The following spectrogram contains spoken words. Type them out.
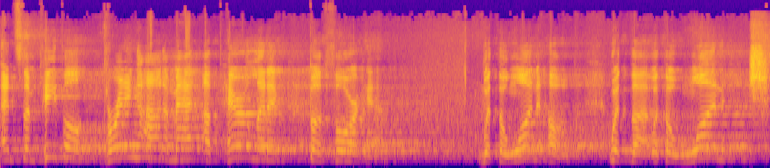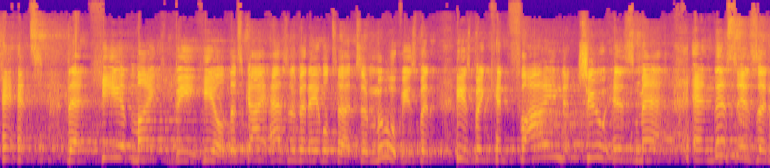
and some people bring on a mat a paralytic before him with the one hope, with the, with the one chance that he might be healed. This guy hasn't been able to, to move. He's been, he's been confined to his mat. And this is an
